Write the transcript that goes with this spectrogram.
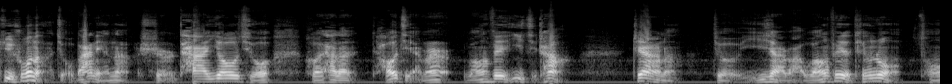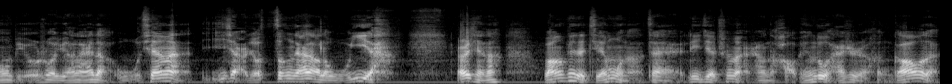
据说呢，九八年呢是他要求和他的好姐们王菲一起唱，这样呢就一下把王菲的听众从比如说原来的五千万一下就增加到了五亿啊，而且呢。王菲的节目呢，在历届春晚上的好评度还是很高的。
